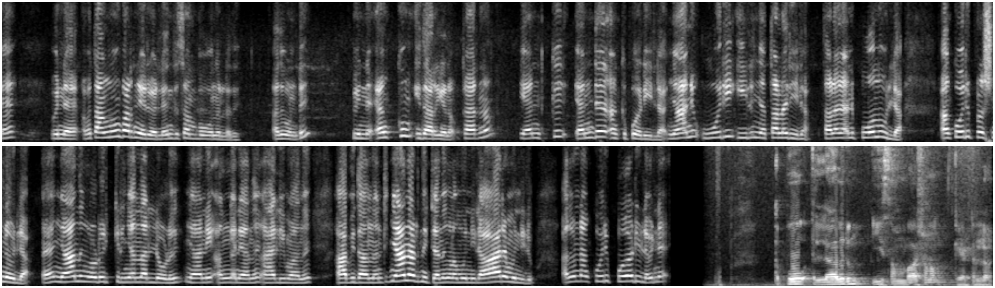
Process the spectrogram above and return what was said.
ഏഹ് പിന്നെ അപ്പോൾ തങ്ങും പറഞ്ഞു തരുമല്ലോ എന്ത് സംഭവം എന്നുള്ളത്. അതുകൊണ്ട് പിന്നെ എനിക്കും ഇതറിയണം. കാരണം എനിക്ക് എന്റെ എനിക്ക് പേടിയില്ല. ഞാൻ ഒരു ഇലും ഞാൻ തളരിയില്ല തളരാൻ പോന്നുമില്ല എനിക്ക് ഒരു പ്രശ്നവുമില്ല. ഞാൻ നിങ്ങളോട് ഒരിക്കലും ഞാൻ നല്ലോൾ ഞാൻ അങ്ങനെയാണ് ആലിമാന്ന് ആബിദാന്ന് പറഞ്ഞിട്ട് ഞാൻ നടന്നിട്ടാ നിങ്ങളെ മുന്നിൽ ആരെ മുന്നിലും. അതുകൊണ്ട് എനിക്ക് ഒരു പേടിയില്ല. പിന്നെ അപ്പോൾ എല്ലാവരും ഈ സംഭാഷണം കേട്ടല്ലോ.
